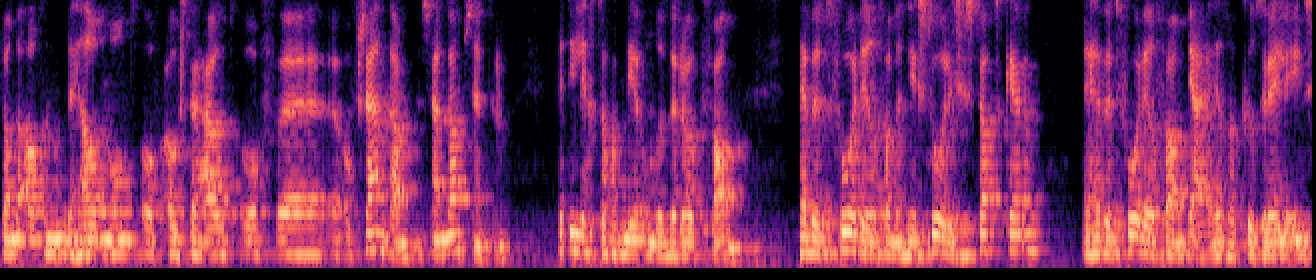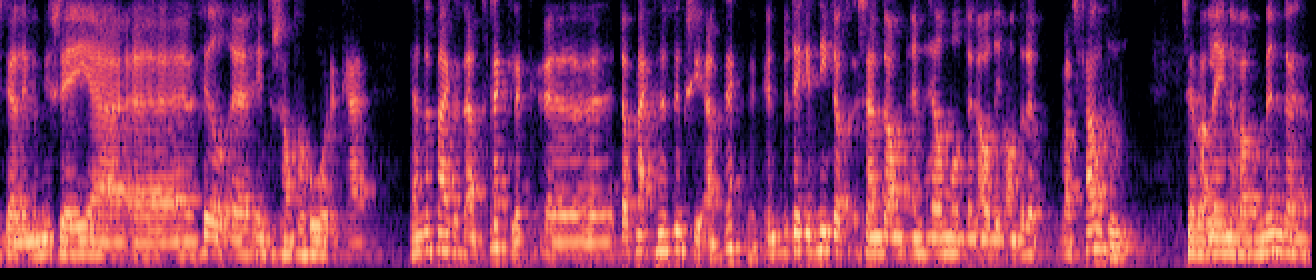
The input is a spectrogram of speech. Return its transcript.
dan de al genoemde Helmond of Oosterhout of, uh, of Zaandam, Zaandam Centrum die liggen toch wat meer onder de rook van. Hebben het voordeel van een historische stadskern. Hebben het voordeel van ja, heel veel culturele instellingen, musea, uh, veel uh, interessante horeca. Ja, en dat maakt het aantrekkelijk. Uh, dat maakt hun functie aantrekkelijk. En het betekent niet dat Zaandam en Helmond en al die anderen wat fout doen. Ze hebben alleen een wat minder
